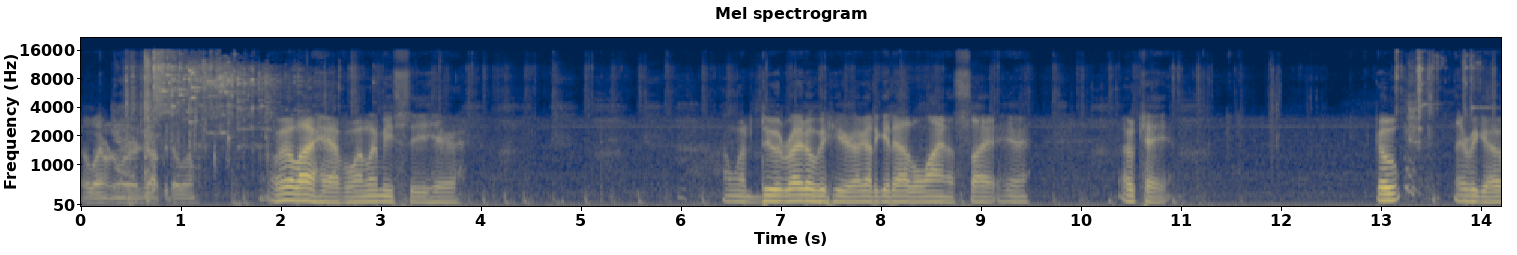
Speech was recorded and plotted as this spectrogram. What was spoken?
Oh, I don't know where I dropped it. Oh well. Well, I have one. Let me see here. I want to do it right over here. I got to get out of the line of sight here. Okay. Go. There we go.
